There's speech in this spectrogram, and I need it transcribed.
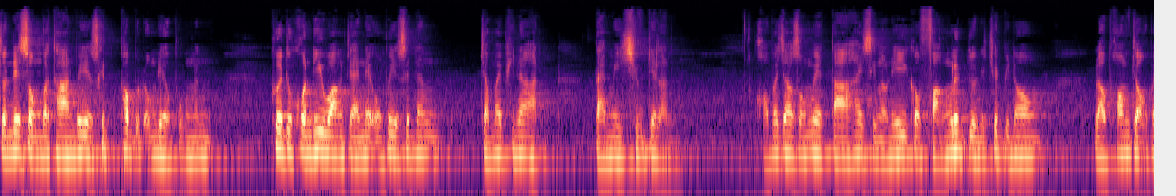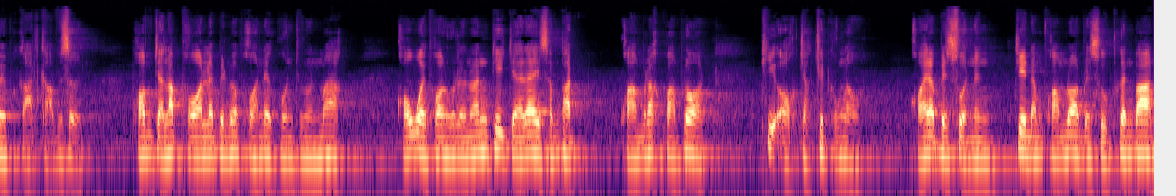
จนได้ทรงประทานพระเยซูคริสต์พระบุตรองค์เดียวพระองค์นั้น เพื่อทุกคนที่วางใจในองค์พระเยซูนั้นจะไม่พินาศแต่มีชีวิตนิรันดร์ขอพระเจ้าทรงเมตตาให้สิ่งเหล่านี้ก็ฝังลึกอยู่ในชีวิตพี่น้อง เราพร้อมจะออกไปประกาศข่าวประเสริฐ พร้อมจะรับพรและเป็นพระพรให้คนจำนวนมาก ขออวยพรคนเหล่านั้นที่จะได้สัมผัสความรักความรอดที่ออกจากชีวิตของเรา ขอให้เราเป็นส่วนหนึ่งที่จะนำความรอดไปสู่เพื่อนบ้าน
